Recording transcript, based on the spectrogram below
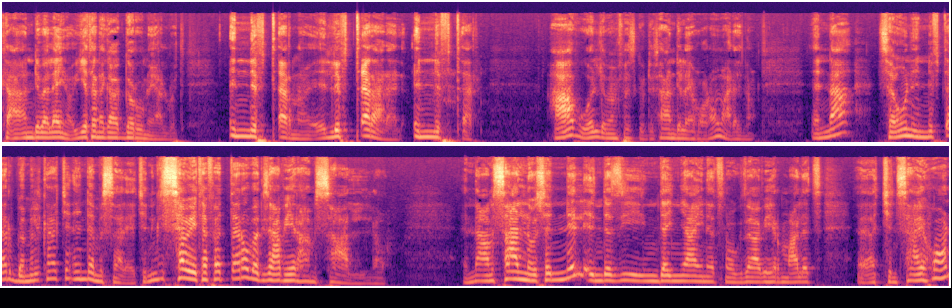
ከአንድ በላይ ነው እየተነጋገሩ ነው ያሉት። እንፍጠር ነው ልፍጠር አላለ እንፍጠር። አብ ወልድ መንፈስ ቅዱስ አንድ ላይ ሆነው ማለት ነው። እና ሰውን እንፍጠር በመልካችን እንደ ምሳሌያችን። እንግዲህ ሰው የተፈጠረው በእግዚአብሔር አምሳል ነው እና አምሳል ነው ስንል እንደዚህ እንደኛ አይነት ነው እግዚአብሔር ማለታችን ሳይሆን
